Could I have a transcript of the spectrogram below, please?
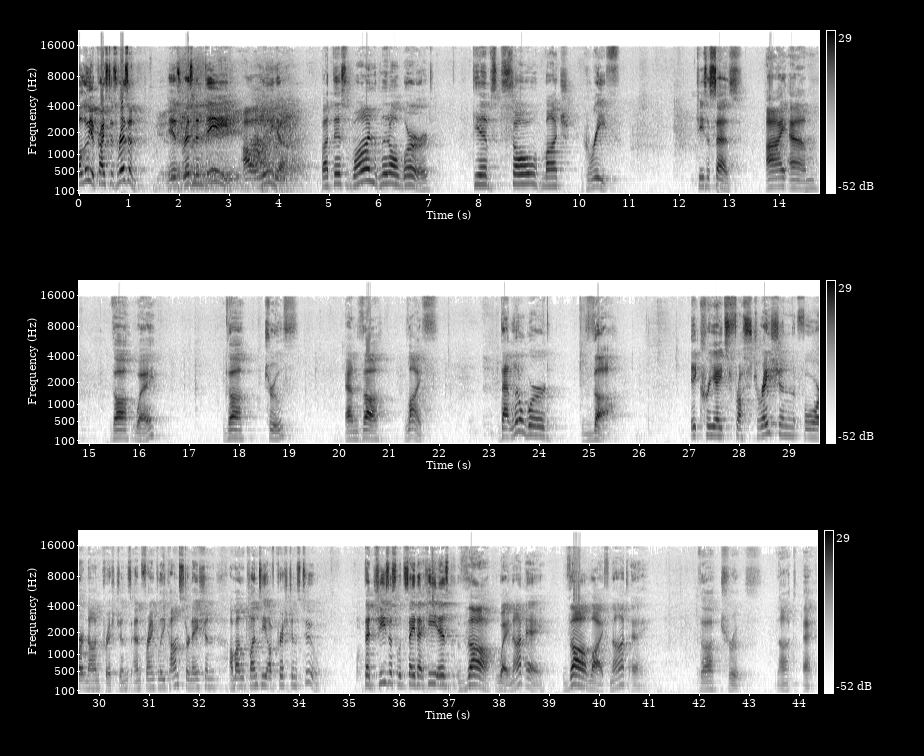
Hallelujah, Christ is risen. He is risen indeed. Hallelujah. But this one little word gives so much grief. Jesus says, I am the way, the truth, and the life. That little word, the, it creates frustration for non Christians and, frankly, consternation among plenty of Christians too. That Jesus would say that He is the way, not a, the life, not a, the truth, not a.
